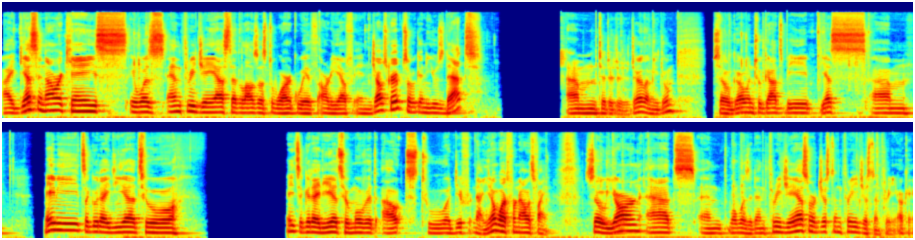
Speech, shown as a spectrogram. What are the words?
I guess in our case, it was N3JS that allows us to work with RDF in JavaScript, so we can use that. Um, let me do. So go into Gatsby. Yes. Um, maybe it's a good idea to it's a good idea to move it out to a different now you know what? For now it's fine. So yarn adds and what was it n3js or just n3 just n3 okay.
